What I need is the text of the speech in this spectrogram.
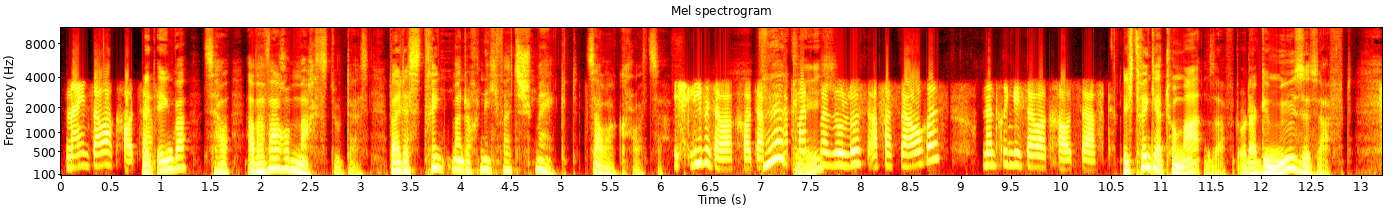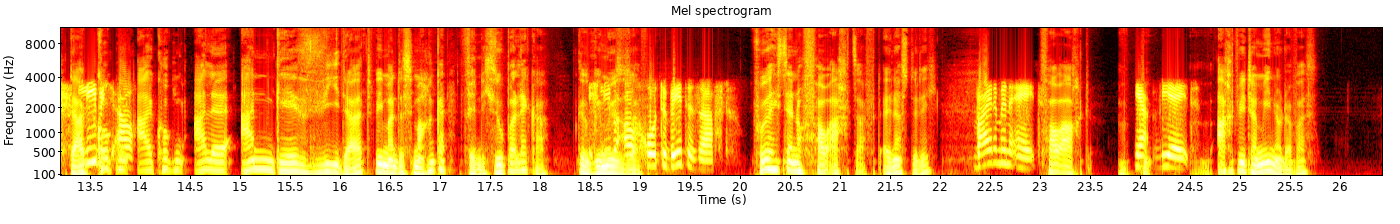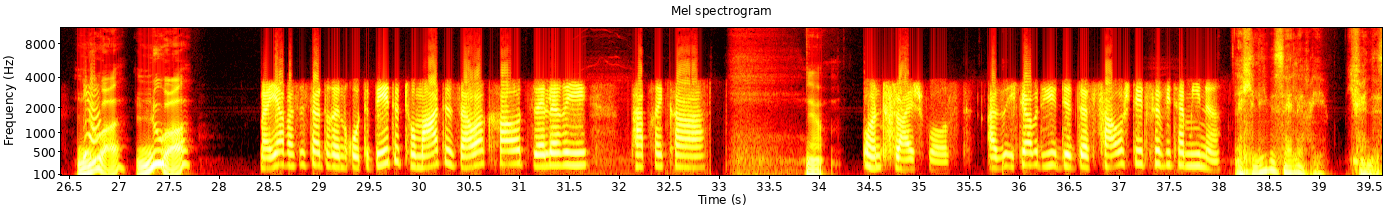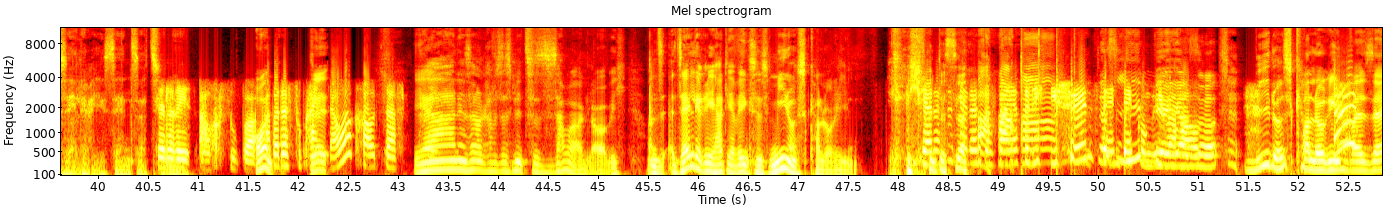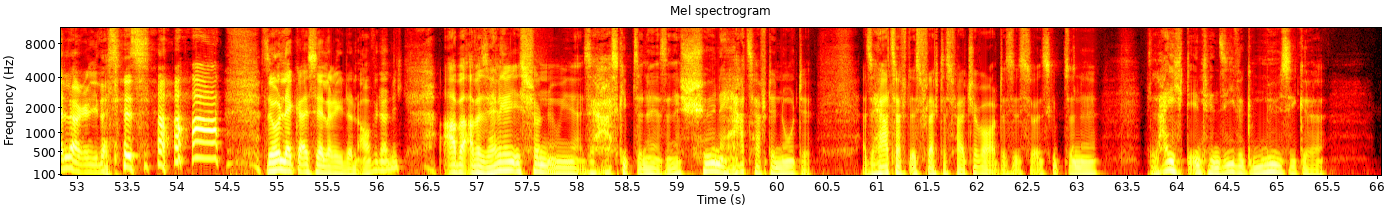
Nein, Sauerkrautsaft. mit Ingwer? Sau Aber warum machst du das? Weil das trinkt man doch nicht, weil es schmeckt. Sauerkrautsaft. Ich liebe Sauerkrautsaft. Ich habe manchmal so Lust auf was Saures und dann trinke ich Sauerkrautsaft. Ich trinke ja Tomatensaft oder Gemüsesaft. Da Lieb gucken, gucken alle angewidert, wie man das machen kann. Finde ich super lecker. Ich liebe auch rote Betesaft. Früher hieß der noch V8-Saft. Erinnerst du dich? Vitamin 8. V8. Ja, V8. Acht Vitamine oder was? Ja. Nur? Nur? Naja, was ist da drin? Rote Beete, Tomate, Sauerkraut, Sellerie, Paprika Ja. und Fleischwurst. Also ich glaube, die, die, das V steht für Vitamine. Ich liebe Sellerie. Ich finde Sellerie sensationell. Sellerie ist auch super. Und Aber dass du keinen Sauerkrautsaft Ja, der Sauerkraut ist mir zu sauer, glaube ich. Und Sellerie hat ja wenigstens Minuskalorien. Ich Ja, das, ist ja, das, das war ja für dich die schönste Das Entdeckung überhaupt. ja so. Minuskalorien bei Sellerie. Das ist so lecker ist Sellerie dann auch wieder nicht. Aber, aber Sellerie ist schon irgendwie, also, ja, es gibt so eine, so eine schöne, herzhafte Note. Also herzhaft ist vielleicht das falsche Wort. Das ist so, es gibt so eine leicht intensive, gemüsige,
